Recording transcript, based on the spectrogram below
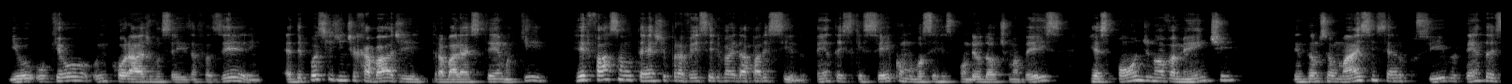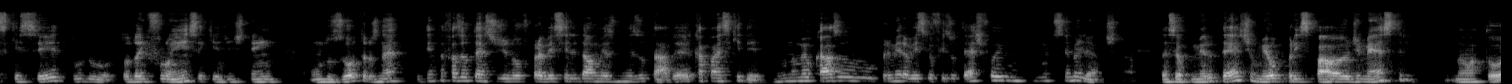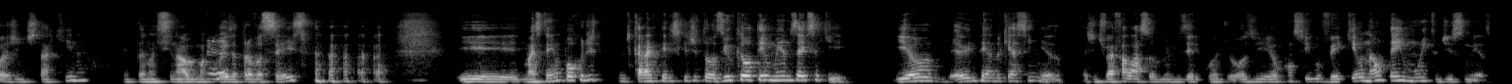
E o, o que eu encorajo vocês a fazerem é depois que a gente acabar de trabalhar esse tema aqui, refaçam o teste para ver se ele vai dar parecido. Tenta esquecer como você respondeu da última vez, responde novamente, tentando ser o mais sincero possível, tenta esquecer tudo, toda a influência que a gente tem um dos outros, né? E tenta fazer o teste de novo para ver se ele dá o mesmo resultado. É capaz que dê. No meu caso, a primeira vez que eu fiz o teste foi muito semelhante. Tá? Então, esse é o primeiro teste. O meu principal é o de mestre. Não à toa a gente está aqui, né? Tentando ensinar alguma uhum. coisa para vocês. E, mas tem um pouco de, de característica de todos. E o que eu tenho menos é isso aqui. E eu, eu entendo que é assim mesmo. A gente vai falar sobre misericordioso e eu consigo ver que eu não tenho muito disso mesmo.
